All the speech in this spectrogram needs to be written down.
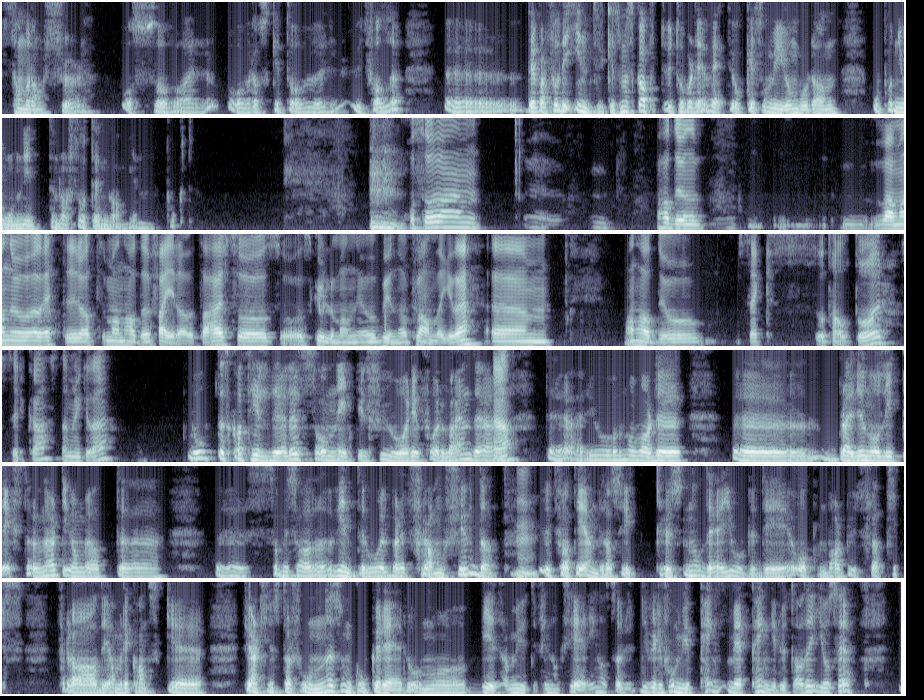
Samaranch sjøl også var overrasket over utfallet. Eh, det er i hvert fall det inntrykket som er skapt. Utover det vet vi jo ikke så mye om hvordan opinionen internasjonalt den gangen tok det. Og så eh, hadde jo var man jo Etter at man hadde feira dette her, så, så, skulle man jo begynne å planlegge det. Um, man hadde jo seks og et halvt år ca., stemmer ikke det? Jo, det skal tildeles sånn inntil sju år i forveien. Det, ja. det er jo, nå var det ble det jo nå litt ekstraordinært i og med at eh, eh, som vi sa, vinter-OL ble framskyvd mm. ut fra at de endra syklusen. og Det gjorde de åpenbart ut fra tips fra de amerikanske fjernsynsstasjonene som konkurrerer om å bidra mye til finansiering. Altså, de ville få mye peng mer penger ut av det, IOC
